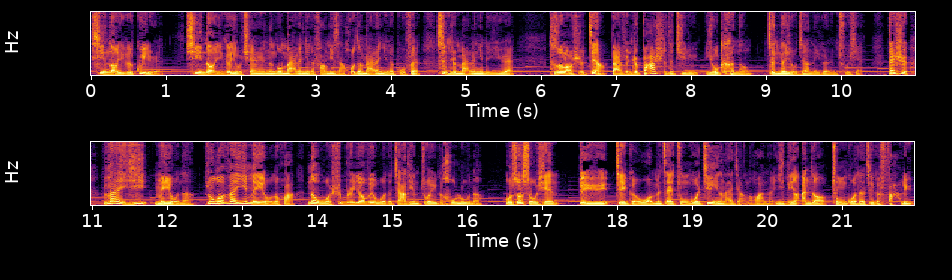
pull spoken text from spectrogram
吸引到一个贵人，吸引到一个有钱人，能够买了你的房地产，或者买了你的股份，甚至买了你的医院。他说老师这样百分之八十的几率有可能真的有这样的一个人出现，但是万一没有呢？如果万一没有的话，那我是不是要为我的家庭做一个后路呢？我说首先。对于这个我们在中国经营来讲的话呢，一定要按照中国的这个法律。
